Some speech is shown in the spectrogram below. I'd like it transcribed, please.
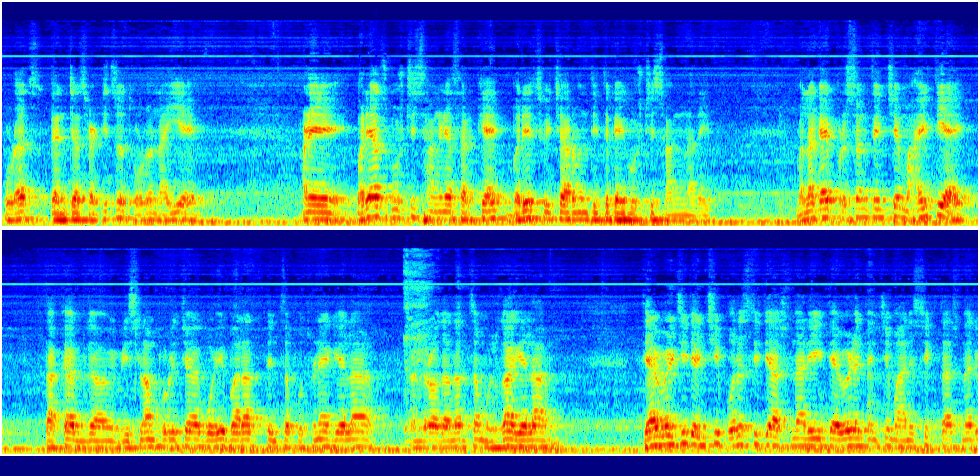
थोडंच त्यांच्यासाठीचं थोडं नाही आहे आणि बऱ्याच गोष्टी सांगण्यासारख्या आहेत बरेच विचारून तिथं काही गोष्टी सांगणार आहेत. मला काही प्रसंग त्यांची माहिती आहे ताका इस्लामपूरच्या गोळीबारात त्यांचा पुतण्या गेला चंद्रराव दादांचा मुलगा गेला. त्यावेळची त्यांची परिस्थिती असणारी त्यावेळेला त्यांची मानसिकता असणारी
